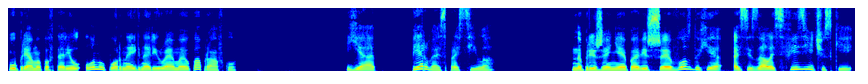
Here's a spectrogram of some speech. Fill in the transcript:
упрямо повторил он, упорно игнорируя мою поправку. Я первая спросила. Напряжение, повисшее в воздухе, осязалось физически,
